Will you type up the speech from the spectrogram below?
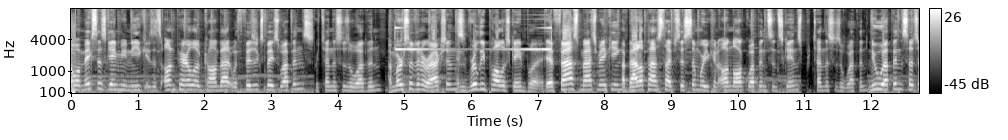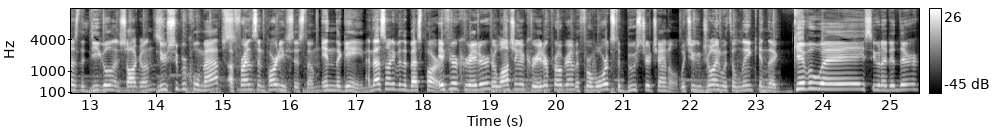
And what makes this game unique is its unparalleled combat with physics-based weapons, pretend this is a weapon, immersive interactions, and really polished gameplay. They have fast matchmaking, a battle pass type system where you can unlock weapons and skins, pretend this is a weapon, new weapons such as the deagle and shotguns, new super cool maps, a friends and party system in the game. And that's not even the best part. If you're a creator, they're launching a creator program with rewards to boost your channel, which you can join with the link in the giveaway. See what I did there?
